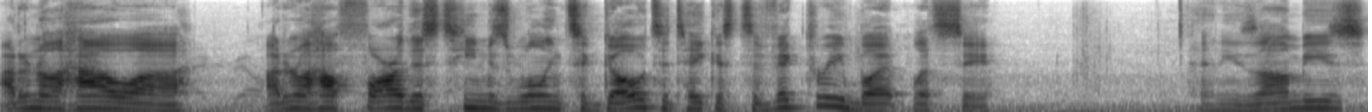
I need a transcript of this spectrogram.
I don't know how, uh, I don't know how far this team is willing to go to take us to victory, but let's see. Any zombies?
